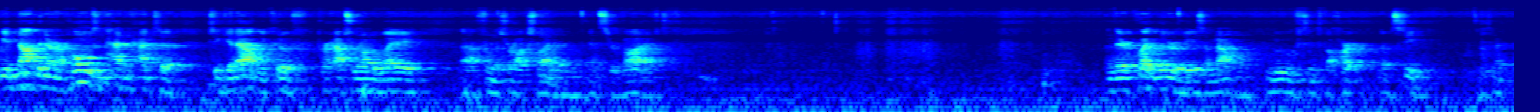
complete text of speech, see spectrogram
we had not been in our homes and hadn't had to, to get out, we could have perhaps run away uh, from this rock slide and, and survived. And there, quite literally, is a mountain moved into the heart of the sea, isn't it?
